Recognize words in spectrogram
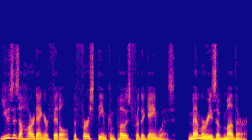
Uses a Hardanger fiddle. The first theme composed for the game was Memories of Mother.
